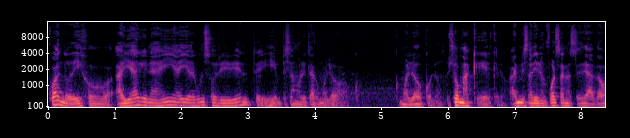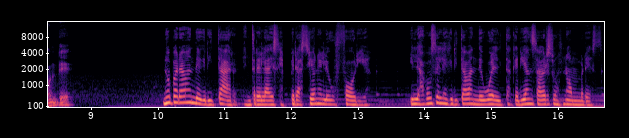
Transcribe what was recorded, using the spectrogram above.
¿Cuándo dijo, hay alguien ahí, hay algún sobreviviente? Y empezamos a gritar como loco, como loco los dos. Yo más que él, creo. A mí me salieron fuerzas no sé de a dónde. No paraban de gritar entre la desesperación y la euforia y las voces les gritaban de vuelta, querían saber sus nombres.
